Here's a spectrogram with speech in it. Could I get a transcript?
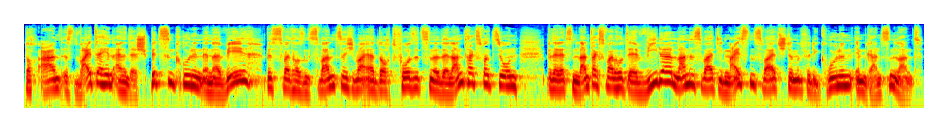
Doch Arndt ist weiterhin einer der Spitzengrünen in NRW. Bis 2020 war er dort Vorsitzender der Landtagsfraktion. Bei der letzten Landtagswahl holte er wieder landesweit die meisten Zweitstimmen für die Grünen im ganzen Land.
